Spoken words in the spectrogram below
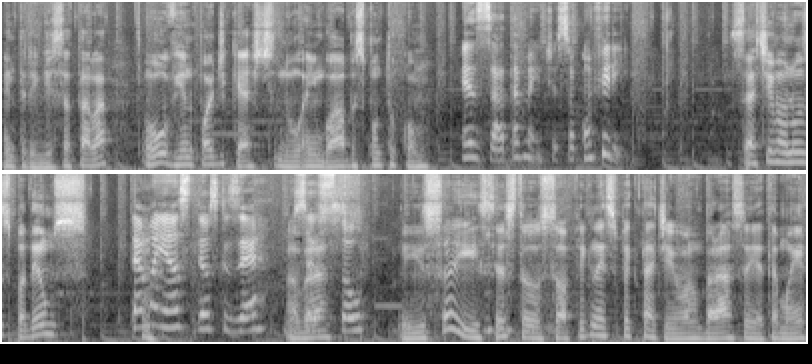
a entrevista tá lá, ou ouvir no podcast no emboabas.com. Exatamente, é só conferir. Certinho, Manus, podemos? Até amanhã, se Deus quiser. Um abraço. Sextou. Isso aí, sextou. Só fica na expectativa. Um abraço e até amanhã.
